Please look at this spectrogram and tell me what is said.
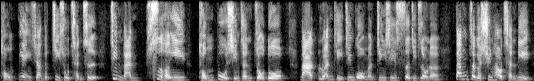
同面向的技术层次，竟然四合一同步形成走多。那软体经过我们精心设计之后呢，当这个讯号成立，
